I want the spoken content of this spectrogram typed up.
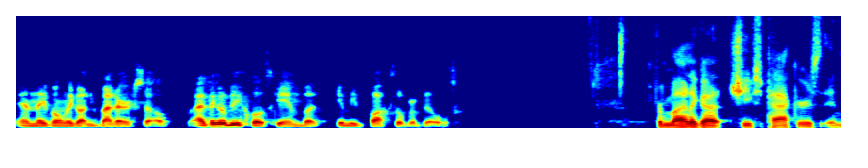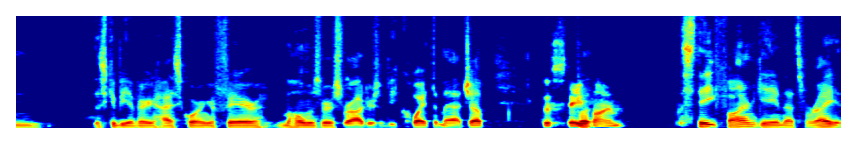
and they've only gotten better. So I think it'll be a close game, but give me Bucks over Bills. For mine, I got Chiefs Packers, and this could be a very high scoring affair. Mahomes versus Rodgers would be quite the matchup. The State But- Farm. State Farm game, that's right.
